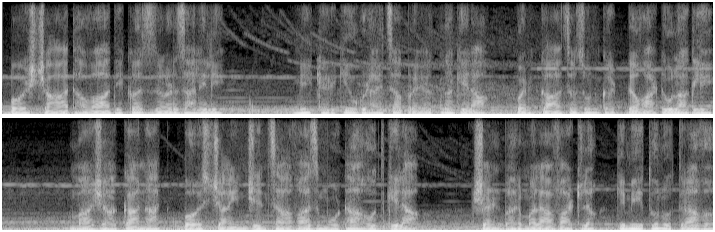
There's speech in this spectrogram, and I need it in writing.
बसच्या आत हवा अधिकच जड झालेली. मी खिडकी उघडायचा प्रयत्न केला पण काच अजून घट्ट वाटू लागली. माझ्या कानात बसच्या इंजिनचा आवाज मोठा होत गेला. क्षणभर मला वाटलं की मी इथून उतरावं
